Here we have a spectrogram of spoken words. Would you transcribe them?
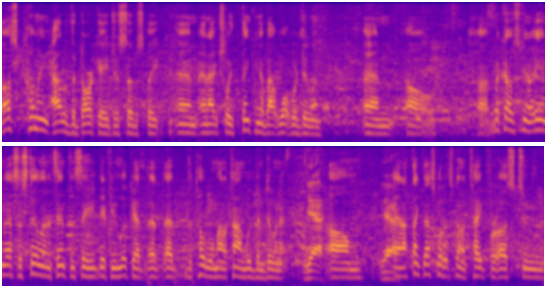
us coming out of the dark ages, so to speak, and, and actually thinking about what we're doing, and uh, uh, because you know EMS is still in its infancy. If you look at, at, at the total amount of time we've been doing it, yeah. um, Yeah. And I think that's what it's going to take for us to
